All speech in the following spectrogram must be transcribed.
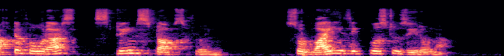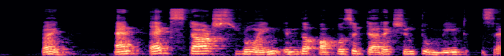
after 4 hours stream stops flowing so y is equals to 0 now right? And x starts rowing in the opposite direction to meet z.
